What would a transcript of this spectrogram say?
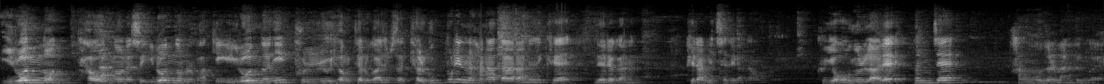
이론론, 다원론에서 이론론을 바뀌고 이론론이 분류 형태로 가지면서 결국 뿌리는 하나다라는 이렇게 내려가는 피라미드 체제가 나온 거예요. 그게 오늘날의 현재 학문을 만든 거예요.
